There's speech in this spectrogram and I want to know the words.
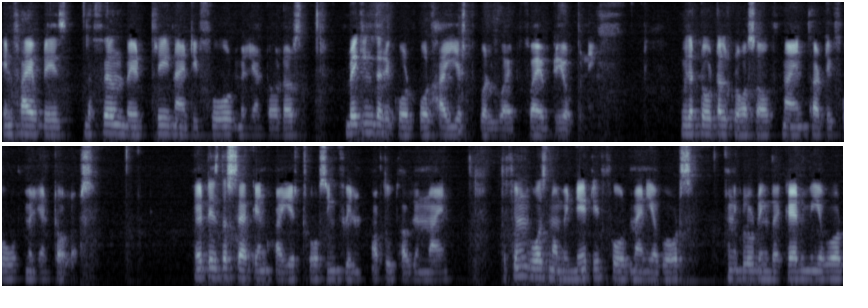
In five days, the film made $394 million, breaking the record for highest worldwide five day opening with a total gross of $934 million. It is the second highest grossing film of 2009. The film was nominated for many awards, including the Academy Award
